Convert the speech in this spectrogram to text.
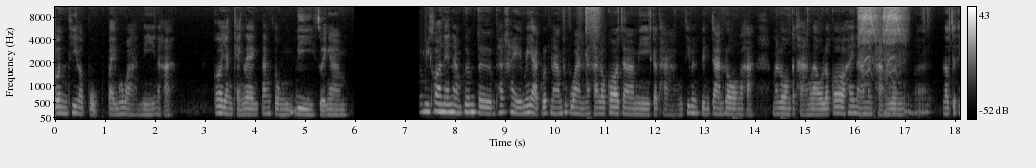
ต้นที่เราปลูกไปเมื่อวานนี้นะคะ ก็ยังแข็งแรงตั้งตรงดีสวยงาม ก็มีข้อแนะนำเพิ่มเติม ถ้าใครไม่อยากรดน้ำทุกวันนะคะ เราก็จะมีกระถางที่มันเป็นจานรองอะค่ะ มารองกระถางเราแล้วก็ให้น้ำมันขังลงอ่าเราจะเท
